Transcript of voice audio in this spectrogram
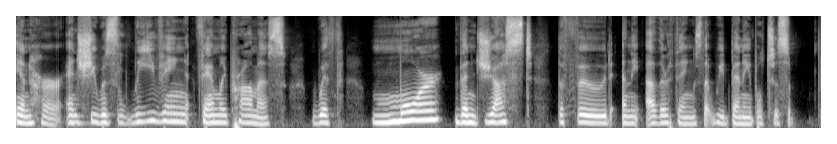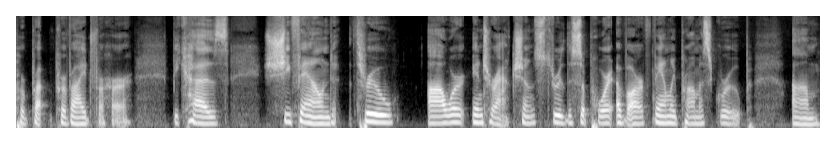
in her, and she was leaving Family Promise with more than just the food and the other things that we'd been able to su- pro- provide for her because she found through our interactions, through the support of our Family Promise group, um,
